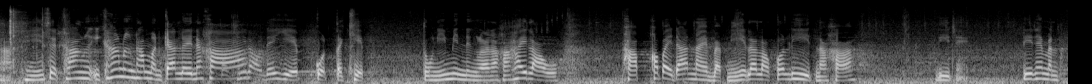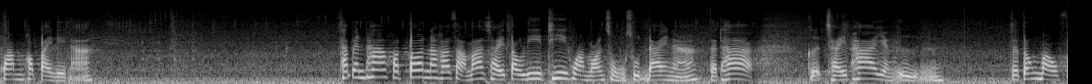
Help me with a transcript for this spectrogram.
อะทีนี้เสร็จข้างนึงอีกข้างหนึ่งทำเหมือนกันเลยนะคะจากที่เราได้เย็บกดตะเข็บตรงนี้มิลหนึ่งแล้วนะคะ ให้เราพับเข้าไปด้านในแบบนี้แล้วเราก็รีดนะคะ รีดให้รีดให้มันคว่ำเข้าไปเลยนะ เป็นผ้าคอตตอนนะคะ สามารถใช้เตารีดที่ความร้อนสูงสุดได้นะ แต่ถ้าเกิดใช้ผ้าอย่างอื่น จะต้องเบาไฟ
